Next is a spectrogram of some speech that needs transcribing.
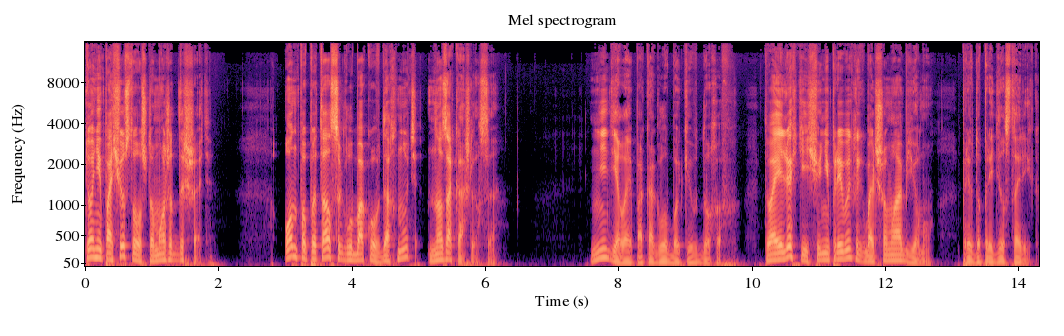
Тони почувствовал, что может дышать. Он попытался глубоко вдохнуть, но закашлялся. «Не делай пока глубоких вдохов. Твои легкие еще не привыкли к большому объему», — предупредил старик.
